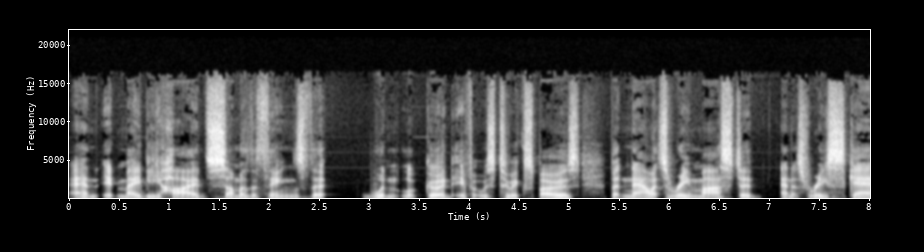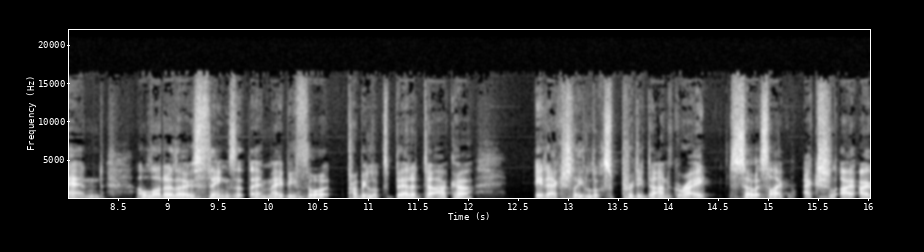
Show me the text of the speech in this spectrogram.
and it maybe hides some of the things that wouldn't look good if it was too exposed. But now it's remastered and it's rescanned, a lot of those things that they maybe thought probably looks better darker, it actually looks pretty darn great. So it's like actually, I,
